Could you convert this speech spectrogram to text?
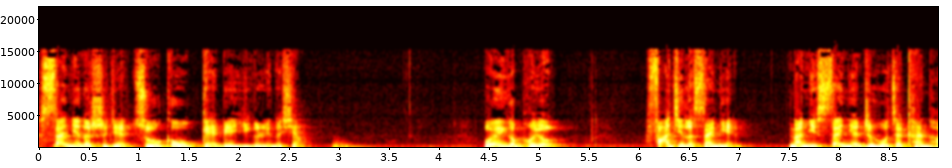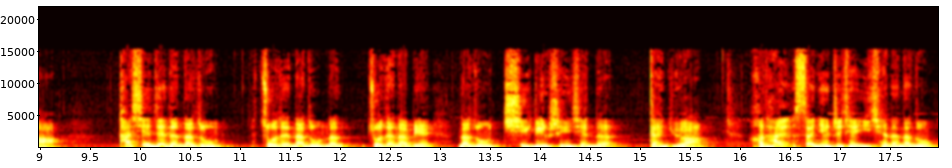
三年的时间足够改变一个人的相。我有一个朋友，发迹了三年，那你三年之后再看他，他现在的那种坐在那种那坐在那边那种气定神闲的感觉啊，和他三年之前以前的那种，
